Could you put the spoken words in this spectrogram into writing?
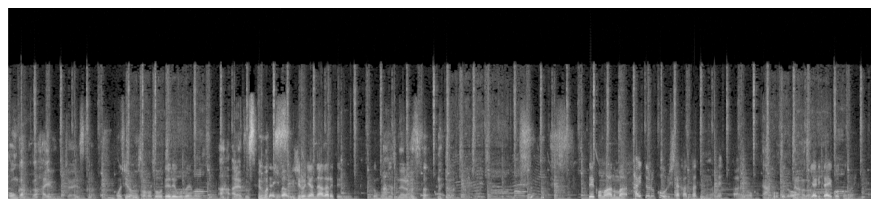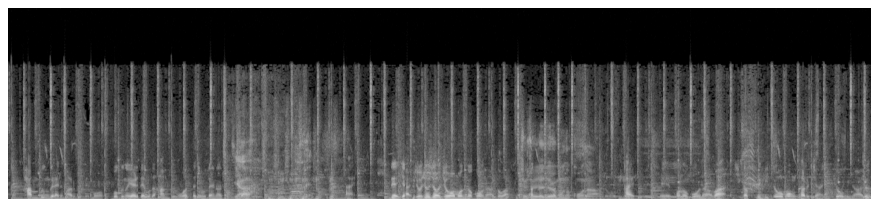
お音楽が入るんじゃないですか？もちろんその想定でございます。あ、ありがとうございます。じゃあ今、後ろには流れてると思うんあですなるほど。なるほどで、このあの、まあ、タイトルコールしたかったっていうのはね、あのあ僕なるほどのやりたいことの半分ぐらいでもあるので、もう僕のやりたいことは半分終わった状態なんですいやが、、で、じゃあ、ジョジョジョ縄文のコーナーとは、ジョジョジョ縄文のコーナー。はいえーこのコーナーは比較的縄文カルチャーに興味のある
